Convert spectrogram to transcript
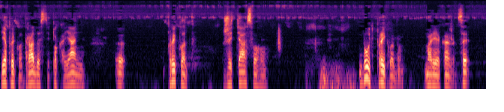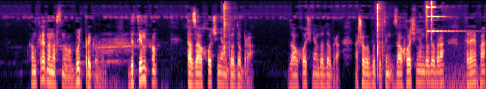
Є приклад радості, покаяння, е, приклад життя свого. Будь прикладом, Марія каже, це конкретна настанова, будь прикладом. Дитинко та заохоченням до добра. Заохоченням до добра. А щоб бути тим заохоченням до добра, треба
